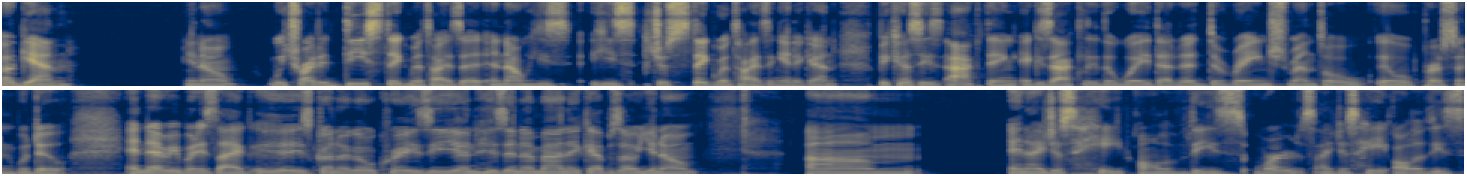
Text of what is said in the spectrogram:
again. you know we try to destigmatize it and now he's he's just stigmatizing it again because he's acting exactly the way that a deranged mental ill person would do and everybody's like he's gonna go crazy and he's in a manic episode you know um and I just hate all of these words. I just hate all of these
